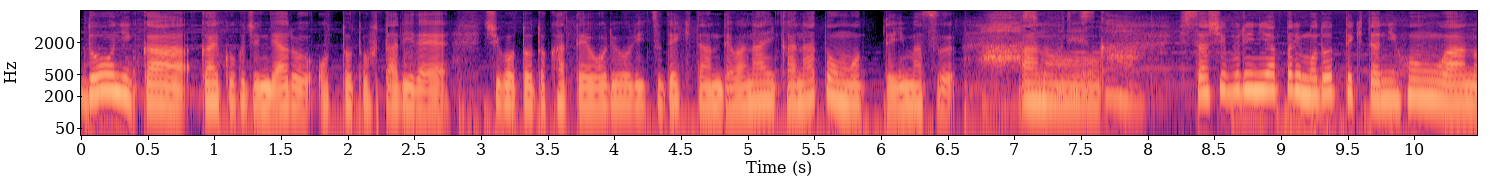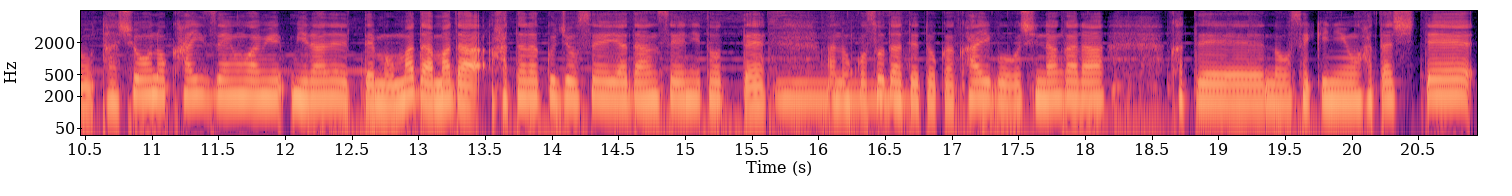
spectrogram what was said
どうにか外国人である夫と2人で仕事と家庭を両立できたんではないかなと思っています。あの久しぶりにやっぱり戻ってきた日本はあの多少の改善は見られてもまだまだ働く女性や男性にとってあの子育てとか介護をしながら家庭の責任を果たして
